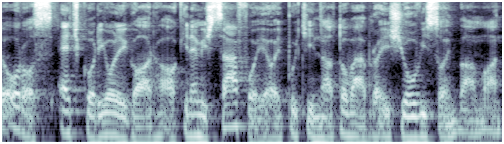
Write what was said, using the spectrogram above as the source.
orosz egykori oligarha, aki nem is cáfolja, hogy Putyinnal továbbra is jó viszonyban van,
